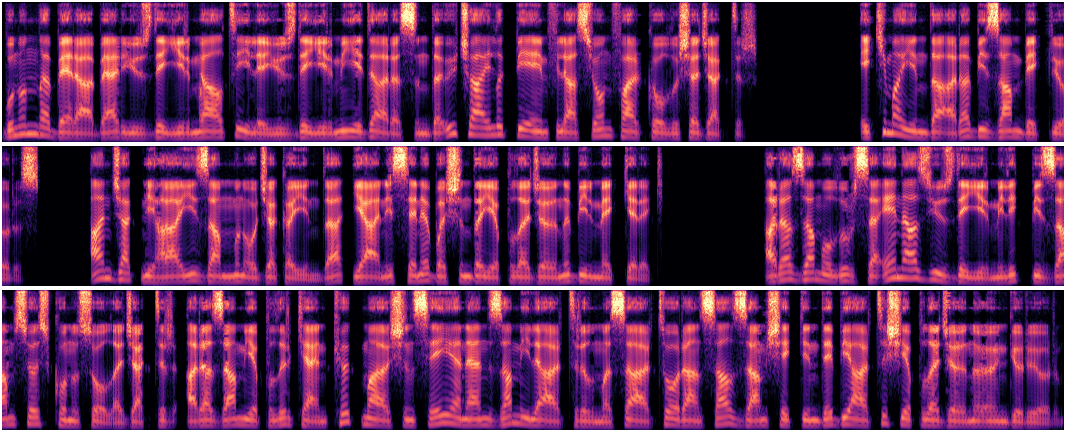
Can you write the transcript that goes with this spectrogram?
Bununla beraber %26 ile %27 arasında 3 aylık bir enflasyon farkı oluşacaktır. Ekim ayında ara bir zam bekliyoruz. Ancak nihai zammın Ocak ayında, yani sene başında yapılacağını bilmek gerek. Ara zam olursa en az %20'lik bir zam söz konusu olacaktır. Ara zam yapılırken kök maaşın seyyanen zam ile artırılması artı oransal zam şeklinde bir artış yapılacağını öngörüyorum.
